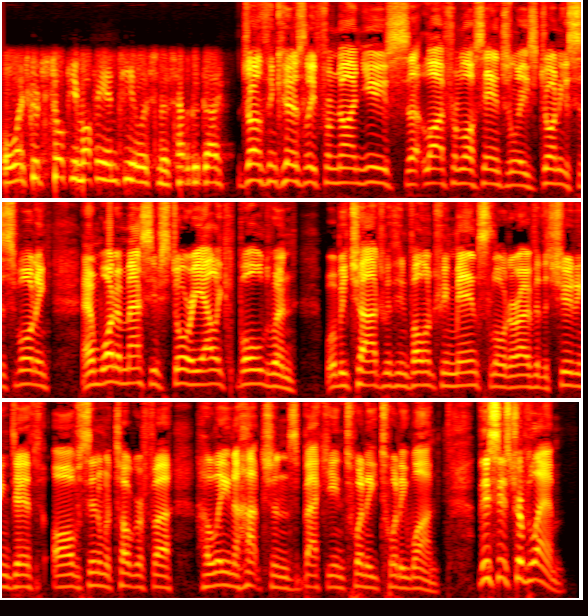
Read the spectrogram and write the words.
Always good to talk to you, Moffy, and to your listeners. Have a good day. Jonathan Kearsley from Nine News, uh, live from Los Angeles, joining us this morning. And what a massive story. Alec Baldwin will be charged with involuntary manslaughter over the shooting death of cinematographer Halyna Hutchins back in 2021. This is Triple M.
